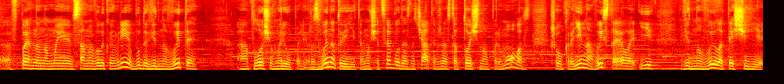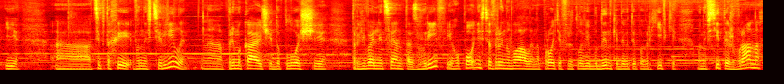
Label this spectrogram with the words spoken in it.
е, впевнено, моєю самою великою мрією буде відновити площу в Маріуполі, розвинути її, тому що це буде означати вже остаточну перемогу, що Україна вистояла і відновила те, що є. І е, ці птахи вони вціліли, е, примикаючи до площі торгівельний центр згорів, його повністю зруйнували напротив житлові будинки, дев'ятиповерхівки. Вони всі теж в ранах,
